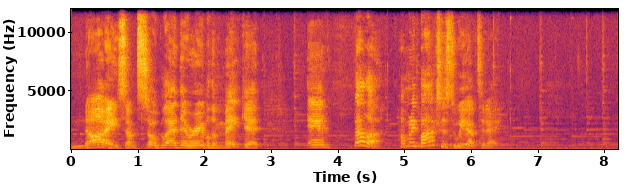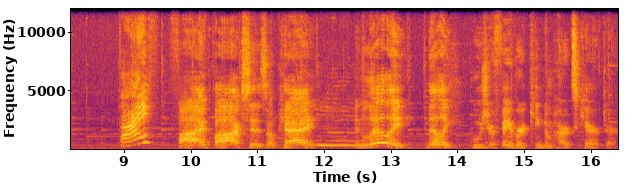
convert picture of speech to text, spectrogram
Nice. I'm so glad they were able to make it. And Bella, how many boxes do we have today? Five. Five boxes. Okay. Mm. And Lily, Lily, who's your favorite Kingdom Hearts character?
